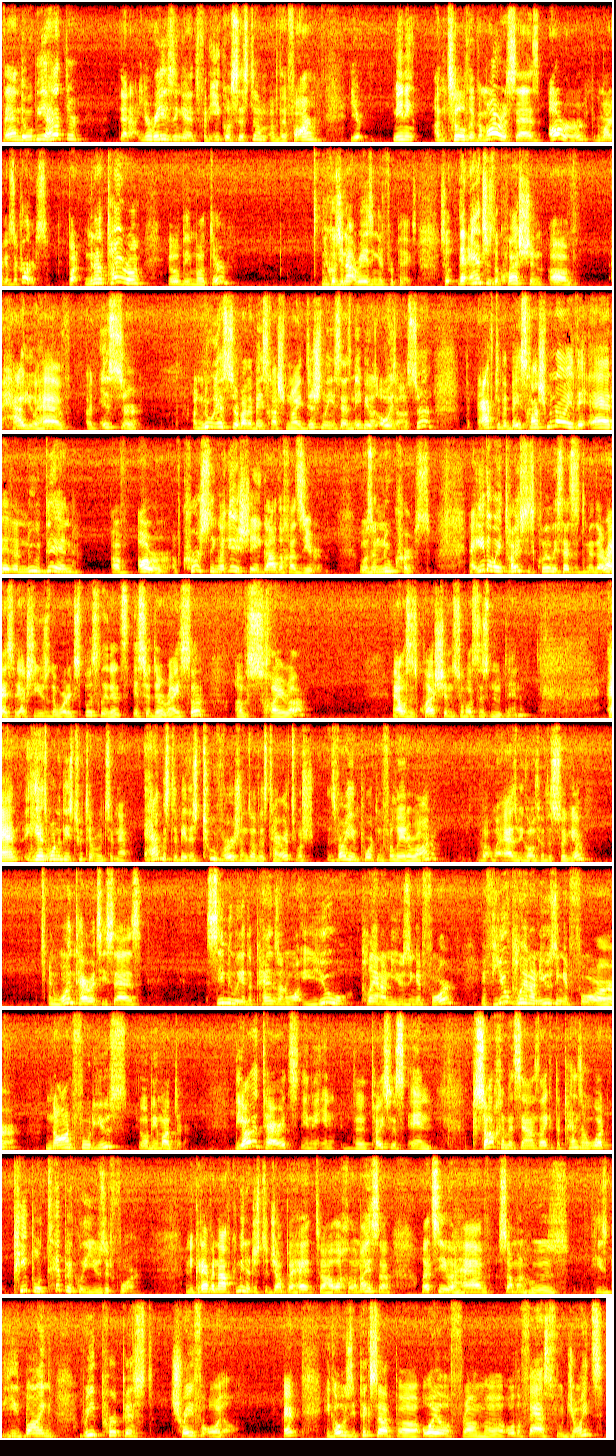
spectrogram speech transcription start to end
then there will be a heter that you're raising it for the ecosystem of the farm. You're meaning until the Gemara says or the Gemara gives a curse. But minat it will be mutter because you're not raising it for pigs. So that answers the question of how you have an isser, a new isser by the base Hashmonai. Additionally, he says maybe it was always usser. After the base Hashmonai, they added a new din of urr, of cursing a ish gada chazirim. It was a new curse. Now, either way, Taisus clearly says it's midaraisa. He actually uses the word explicitly that it's isser deraisa of schaira. That was his question. So, what's this new din? And he has one of these two terutzim. Now, it happens to be there's two versions of his teretz, which is very important for later on, as we go through the sugya. In one teretz, he says, seemingly it depends on what you plan on using it for. If you plan on using it for non-food use, it will be mutter. The other teretz in the in the in Psachim, it sounds like it depends on what people typically use it for. And you could have a nafkamina just to jump ahead to halacha lamaisa. Let's say you have someone who's he's he's buying repurposed tray for oil. Okay, he goes, he picks up uh, oil from uh, all the fast food joints.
